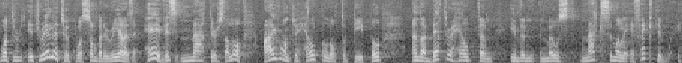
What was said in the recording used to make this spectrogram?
What it really took was somebody realizing, hey, this matters a lot. I want to help a lot of people, and I better help them in the most maximally effective way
